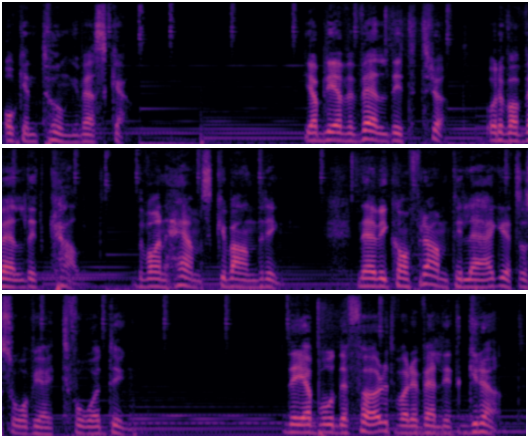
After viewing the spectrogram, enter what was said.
och en tung väska. Jag blev väldigt trött och det var väldigt kallt. Det var en hemsk vandring. När vi kom fram till lägret så sov jag i två dygn. Där jag bodde förut var det väldigt grönt.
